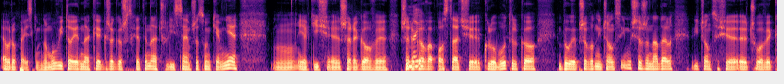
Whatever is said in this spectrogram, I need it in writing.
europejskim. No mówi to jednak Grzegorz Schetyna, czyli z całym szacunkiem nie mm, jakiś szeregowy, szeregowa no i... postać klubu, tylko były przewodniczący i myślę, że nadal liczący się człowiek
